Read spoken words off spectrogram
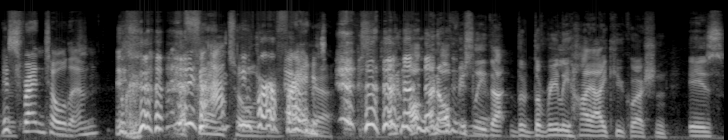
His friend told him. Friend Asking told for a friend. Yeah. and, and obviously that the, the really high IQ question is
